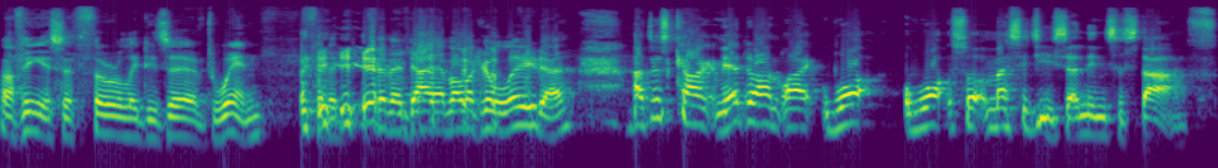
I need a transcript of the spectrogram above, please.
I think it's a thoroughly deserved win for the, for the diabolical leader. I just can't get my head around like what what sort of message are you sending to staff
